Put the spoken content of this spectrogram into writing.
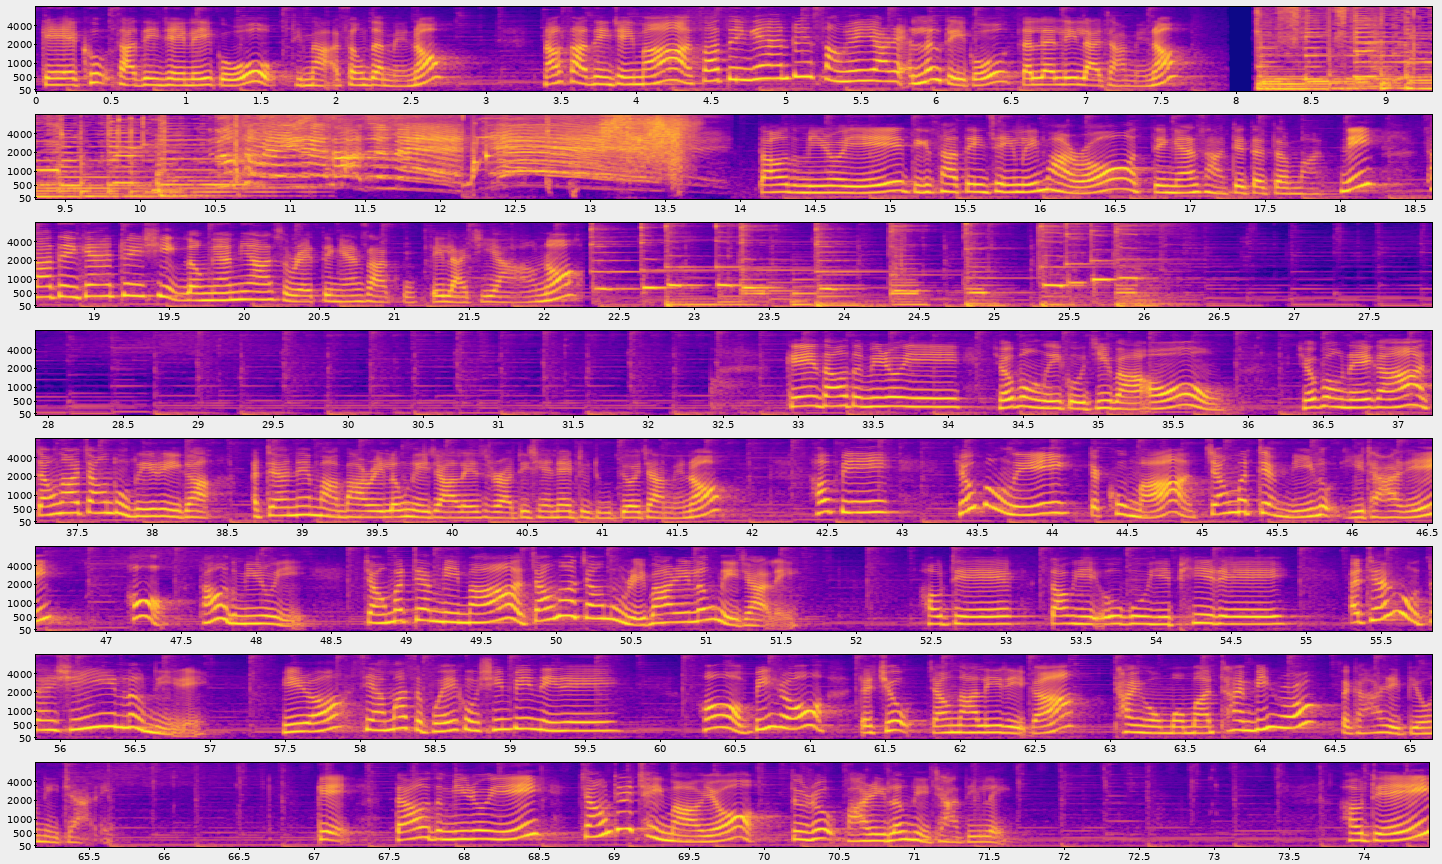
ကဲအခုစာသင်ချိန်လေးကိုဒီမှာအဆုံးသတ်မယ်နော်နောက်စာသင်ချိန်မှာစာသင်ခန်းအတွင်းဆောင်ရွက်ရတဲ့အလုပ်တွေကိုဇက်လက်လေ့လာကြမယ်နော် တောင်းသမီးတို့ရေဒီစာသင်ချိန်လေးမှာတော့သင်ခန်းစာတက်တက်တက်မှာနိစာသင်ခန်းအတွင်းရှိလုပ်ငန်းများဆိုတဲ့သင်ခန်းစာကိုလေ့လာကြည့်ရအောင်နော်ကဲတောင်းသမီးတို့ရေရုပ်ပုံလေးကိုကြည့်ပါအောင်ရုပ်ပုံလေးကចောင်းသားចောင်းသူလေးတွေကအတန်းထဲမှာဘာတွေလုပ်နေကြလဲဆိုတာဒီချိန်နဲ့အတူတူပြောကြမယ်နော်ဟုတ်ပြီ ရုပ်ပုံလေးတစ်ခုမှာကြောင်မတက်မီလို့ရေးထားတယ်။ဟောဒါဟုတ်သမီးတို့ရေကြောင်မတက်မီမှာကျောင်းသားကျောင်းသူတွေဘာတွေလုပ်နေကြလဲ။ဟုတ်တယ်တောက်ရီအိုးကိုရေဖြည့်တယ်။အကျန်းကိုတန်ရှင်းရေးလုပ်နေတယ်။ပြီးတော့ဆီယာမစပွဲကိုရှင်းပြနေတယ်။ဟောပြီးတော့တချို့ကျောင်းသားလေးတွေကထိုင်ကုန်ပေါ်မှာထိုင်ပြီးတော့စကားတွေပြောနေကြတယ်။ကဲဒါဟုတ်သမီးတို့ရေကျောင်းတက်ချိန်မှာရောသူတို့ဘာတွေလုပ်နေကြသေးလဲ။ ဟုတ်တယ်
